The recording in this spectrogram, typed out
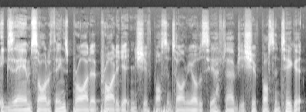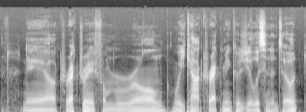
exam side of things prior to prior to getting shift bossing time. You obviously have to have your shift boss and ticket. Now, correct me if I'm wrong. Well, you can't correct me because you're listening to it.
